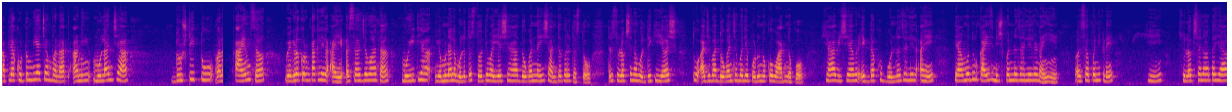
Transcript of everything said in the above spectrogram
आपल्या कुटुंबियाच्या मनात आणि मुलांच्या दृष्टीत तू मला कायमचं वेगळं करून टाकलेलं आहे. असं जेव्हा आता मोहित ह्या यमुनाला बोलत असतो तेव्हा यश ह्या दोघांनाही शांत करत असतो. तर सुलक्षणा बोलते की यश तू अजिबात दोघांच्यामध्ये पडू नको वाद नको. ह्या विषयावर एकदा खूप बोलणं झालेलं आहे. त्यामधून काहीच निष्पन्न झालेलं नाही आहे असं पण इकडे ही सुलक्षणा आता ह्या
